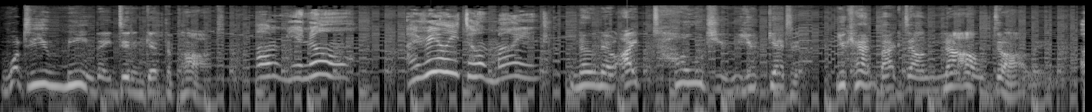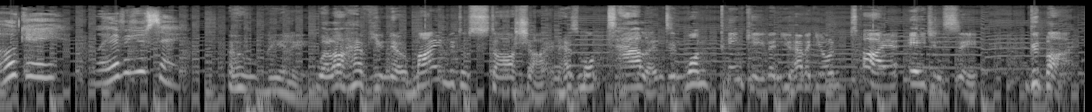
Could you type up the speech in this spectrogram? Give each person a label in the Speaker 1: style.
Speaker 1: What do you mean they didn't get the part?
Speaker 2: Um, you know, I really don't mind.
Speaker 1: No, no, I told you you'd get it. You can't back down now, darling.
Speaker 2: Okay, whatever you say.
Speaker 1: Oh, really? Well, I'll have you know, my little Starshine has more talent in one pinky than you have in your entire agency. Goodbye.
